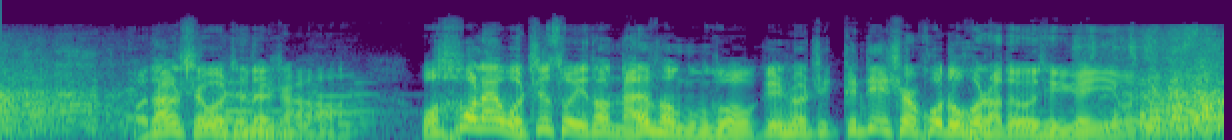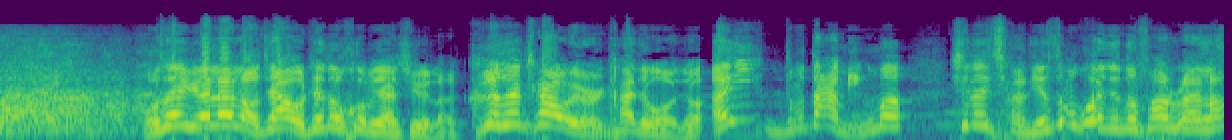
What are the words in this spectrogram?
我当时我真的是啊，我后来我之所以到南方工作，我跟你说，这跟这事儿或多或少都有些原因。我在原来老家，我真的混不下去了，隔三差五有人看见我就，哎，你这不大明吗？现在抢劫这么快就能放出来了？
